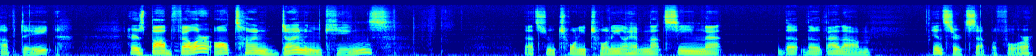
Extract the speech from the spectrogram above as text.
update. Here's Bob Feller, all-time Diamond Kings. That's from 2020. I have not seen that the, the that um insert set before.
